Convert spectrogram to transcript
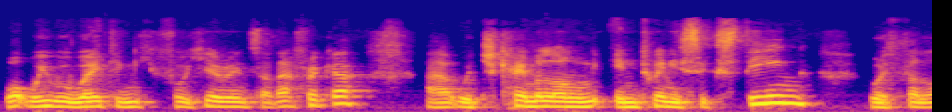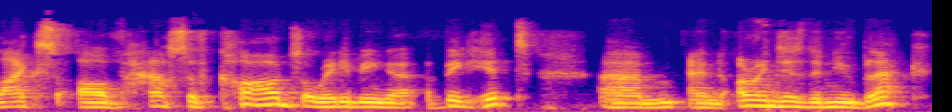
what we were waiting for here in South Africa, uh, which came along in 2016 with the likes of House of Cards already being a, a big hit um, and Orange is the New Black.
